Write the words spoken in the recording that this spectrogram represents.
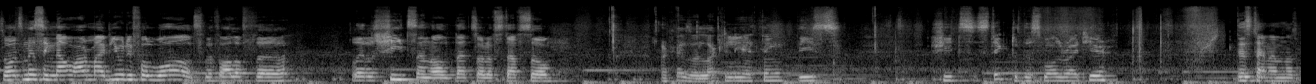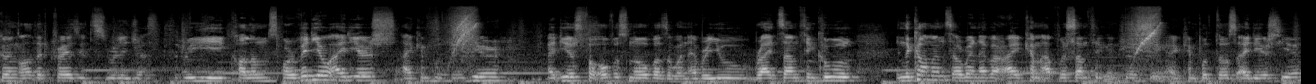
So what's missing now are my beautiful walls with all of the little sheets and all that sort of stuff. So Okay, so luckily I think these sheets stick to this wall right here. This time I'm not going all that crazy, it's really just three columns for video ideas. I can put them here. Ideas for Oversnova, so whenever you write something cool in the comments or whenever I come up with something interesting, I can put those ideas here.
